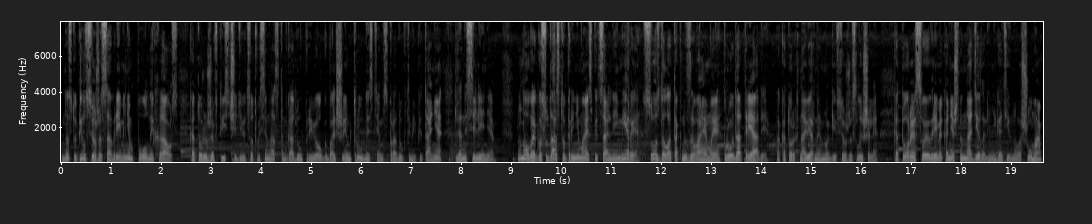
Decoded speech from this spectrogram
наступил все же со временем полный хаос, который уже в 1918 году привел к большим трудностям с продуктами питания для населения, но новое государство, принимая специальные меры, создало так называемые продотряды, о которых, наверное, многие все же слышали, которые в свое время, конечно, наделали негативного шума,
